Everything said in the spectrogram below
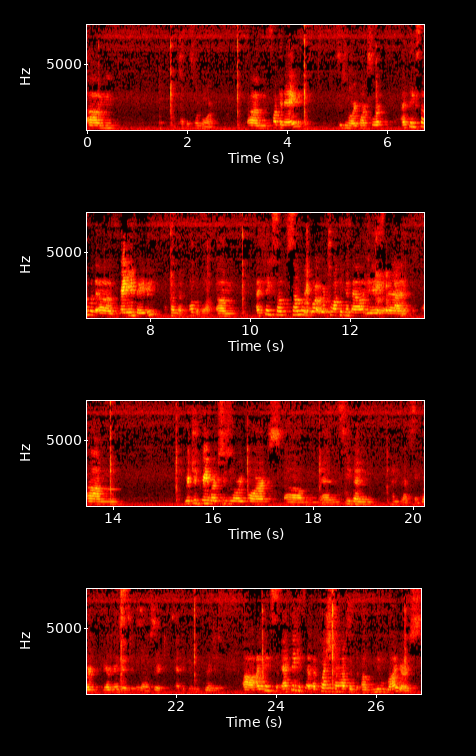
um. oh, there's one more. Um, fucking A, Suzan-Lori Parks' work. I think some of the uh, Radiant Baby. I'm talking about the public a lot. Um, I think some some of what we're talking about is that um, Richard Greenberg, Suzan-Lori Parks, um, and Stephen. How do you pronounce his name? Is? You know, Bridges. Uh, I think I think it's a, a question perhaps of, of new writers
